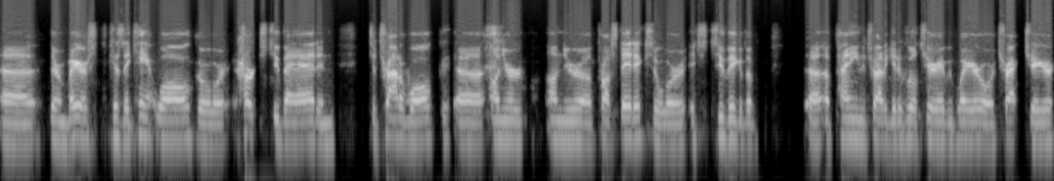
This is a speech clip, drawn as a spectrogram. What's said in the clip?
uh, they're embarrassed because they can't walk or it hurts too bad, and to try to walk uh, on your on your uh, prosthetics, or it's too big of a uh, a pain to try to get a wheelchair everywhere or a track chair.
